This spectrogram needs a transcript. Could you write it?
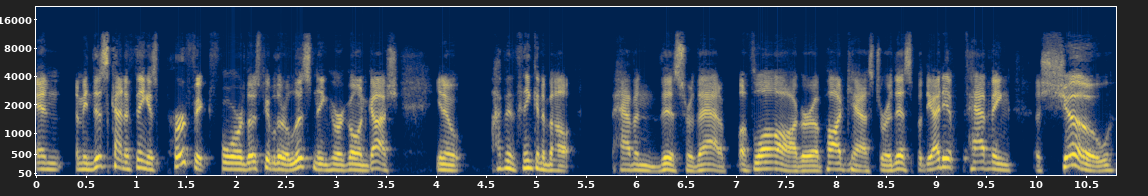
And I mean, this kind of thing is perfect for those people that are listening who are going, gosh, you know, I've been thinking about having this or that, a vlog or a podcast or this, but the idea of having a show,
